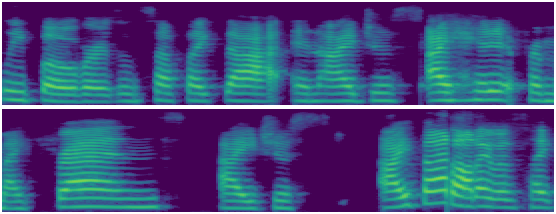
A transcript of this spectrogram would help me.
sleepovers and stuff like that. And I just I hid it from my friends. I just I thought, thought I was like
